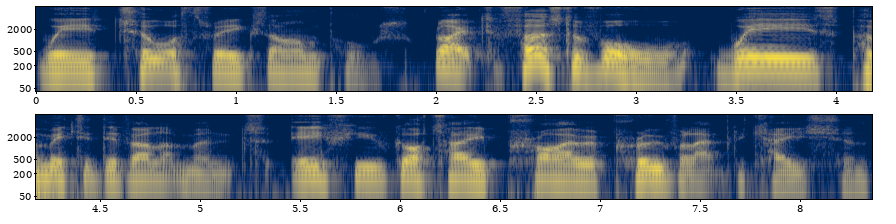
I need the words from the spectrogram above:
with two or three examples. Right, first of all, with permitted development, if you've got a prior approval application,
